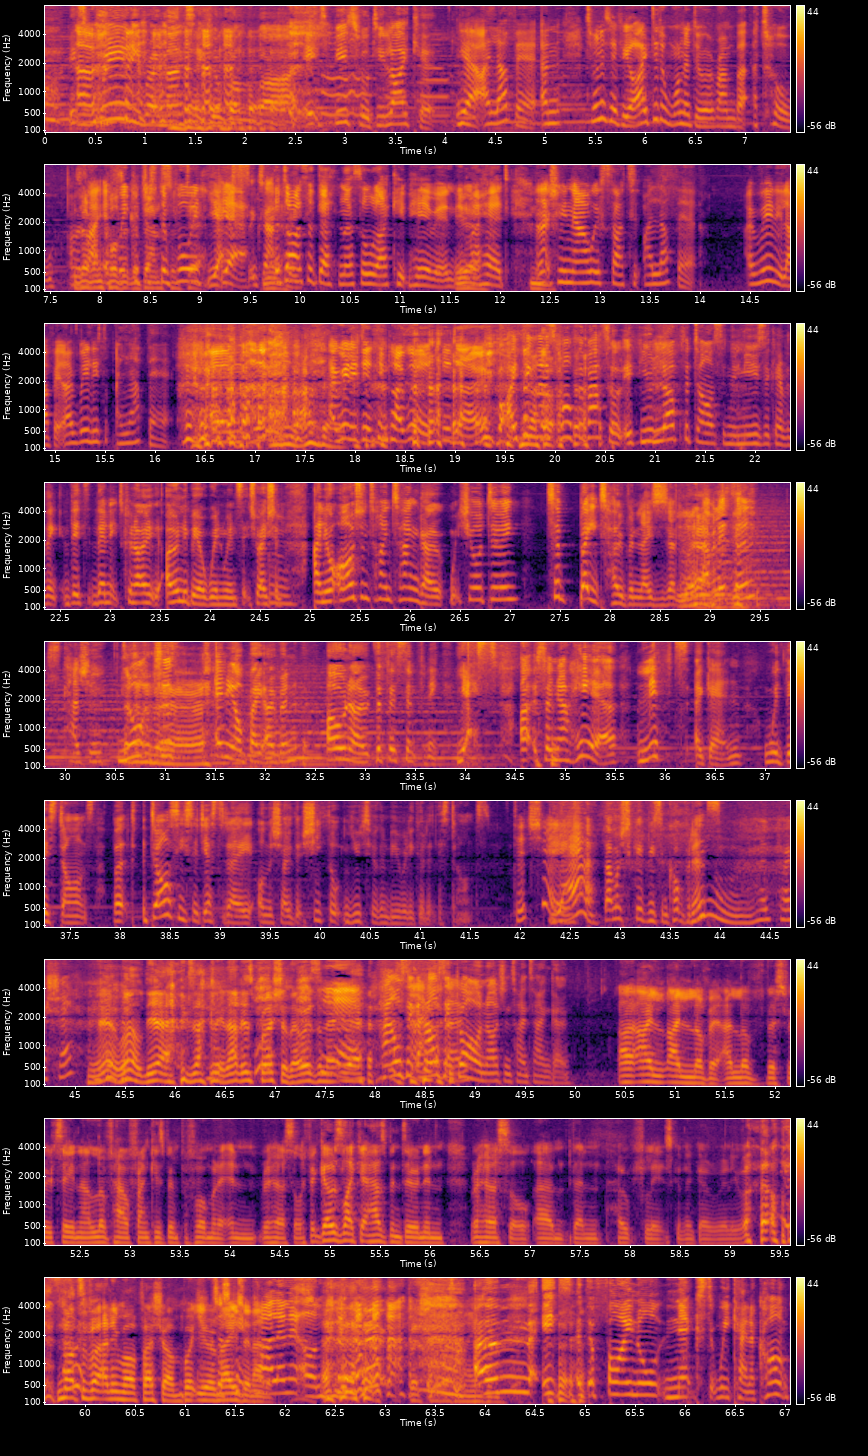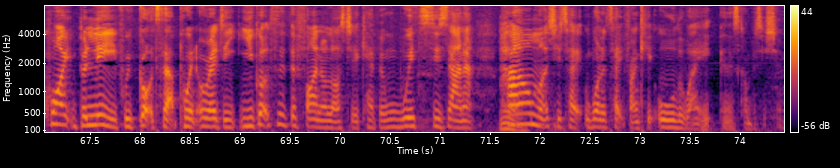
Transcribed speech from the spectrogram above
It's Oh. really romantic, your rumba. It's beautiful. Do you like it? Yeah, I love it. And to be honest with you, I didn't want to do a rumba at all. I was like, if we could just avoid, death. Yes, yeah, exactly. the dance of death, and that's all I keep hearing in my head. And actually, now we've started. I love it. I really love it. I really, I love it. Um, I, really didn't think I would, did I? But I think that's half the battle. If you love the dance and the music and everything, this, then it can only be a win-win situation. Mm. And your Argentine tango, which you're doing to Beethoven, ladies and gentlemen. Yeah. Have a listen. Just casual. Not just any old Beethoven. Oh no, the Fifth Symphony. Yes. Uh, so now here, lifts again with this dance. But Darcy said yesterday on the show that she thought you two are going to be really good at this dance. Did she? Yeah, that must give you some confidence. Hmm, no pressure. Yeah, well, yeah, exactly. That is pressure, though, isn't it? Yeah. Yeah. How's it? How's it gone, Argentine tango? I, I, I love it. I love this routine. I love how Frankie's been performing it in rehearsal. If it goes like it has been doing in rehearsal, um, then hopefully it's going to go really well. Not to put any more pressure on, but you're Just amazing at it. piling it on. But she is amazing. Um, it's the final next weekend. I can't quite believe we've got to that point already. You got to the final last year, Kevin, with Susanna. How much you take, want to take Frankie all the way in this competition?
